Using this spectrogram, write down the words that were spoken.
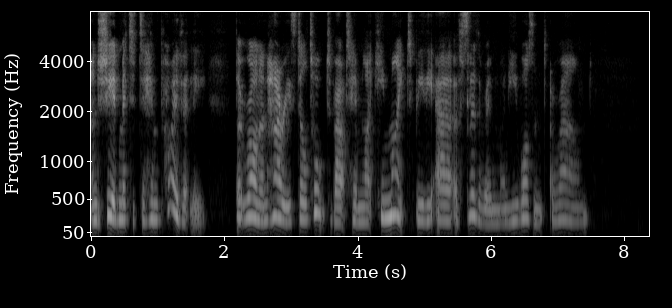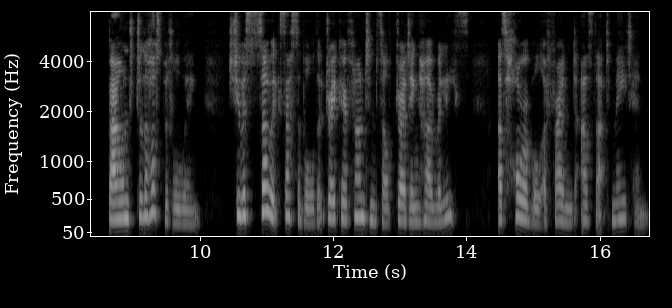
and she admitted to him privately that Ron and Harry still talked about him like he might be the heir of Slytherin when he wasn't around. Bound to the hospital wing, she was so accessible that Draco found himself dreading her release, as horrible a friend as that made him.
